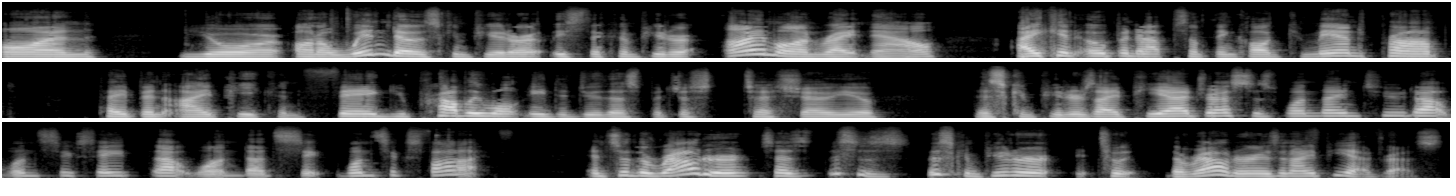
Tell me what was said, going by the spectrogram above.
on your on a Windows computer, at least the computer I'm on right now, I can open up something called command prompt, type in ipconfig. You probably won't need to do this, but just to show you, this computer's IP address is 192.168.1.165. And so the router says this is this computer to the router is an IP address.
